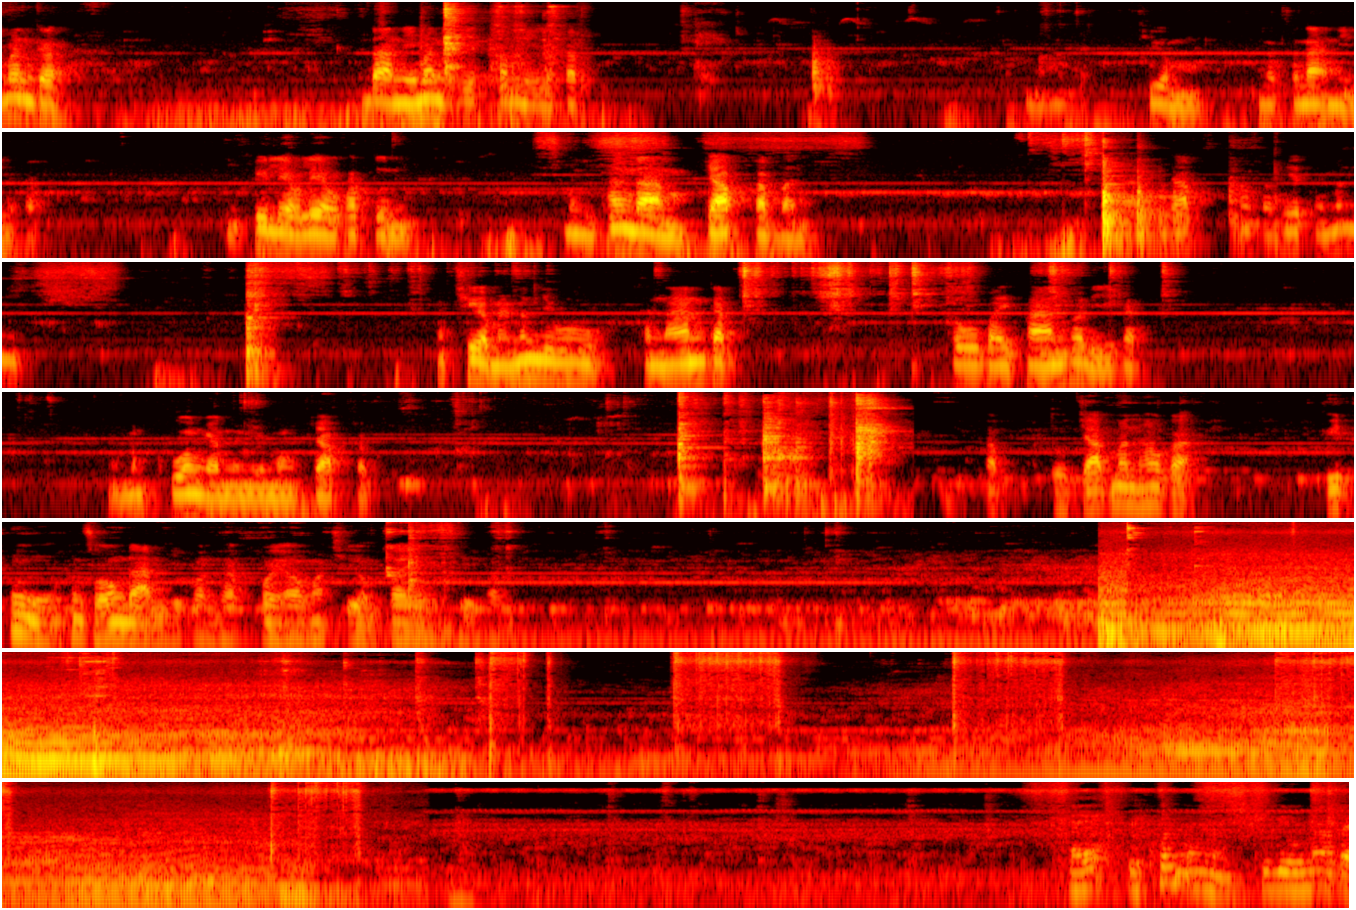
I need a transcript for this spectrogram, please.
มันกับด้านนี้มันก็เฮ็ดทำนี่แหละครับเชื่อมลักษณะนี้แหละครับนี่คือเร็วๆครับตัวนี้ มันทางด้านจับครับบันจับเท่ากับเฮ็ดให้มันมันเชื่อมให้มันอยู่ขนานกับตัวใบพานพอดีครับ มันควงกันอย่างนี้มองจับครับ ครับ ตัวจับมันเท่ากับปิดหูทั้งสองด้านอีกก่อนครับค่อยเอามาเชื่อมใส่สิครับแต่อีกคนหนึ่งที่อยู่มาไป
